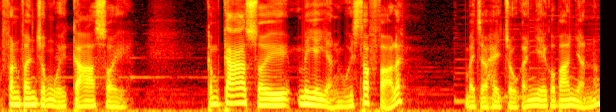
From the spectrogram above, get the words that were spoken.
分分钟会加税，咁加税乜嘢人会 suffer 呢？咪就系做紧嘢嗰班人咯。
